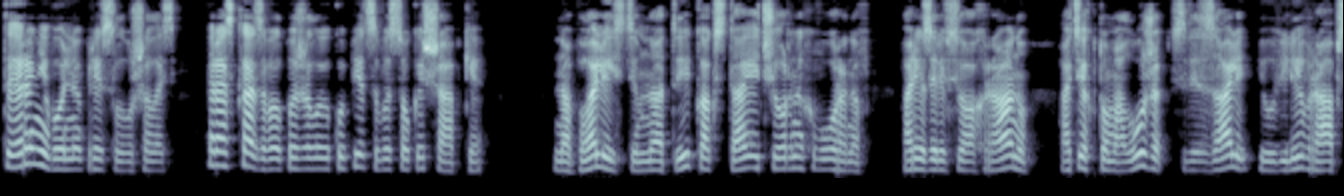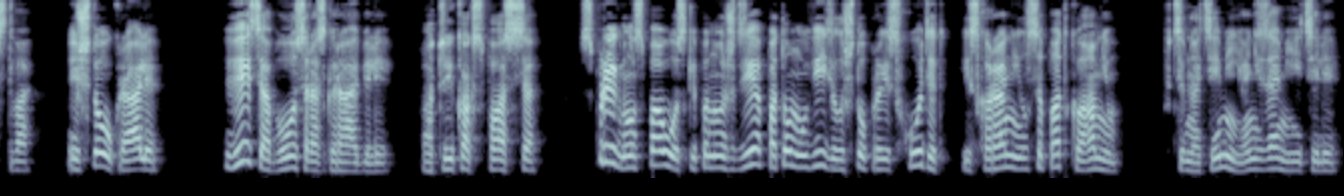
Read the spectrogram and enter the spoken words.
Тера невольно прислушалась. Рассказывал пожилой купец в высокой шапке. Напали из темноты, как стая черных воронов. Порезали всю охрану, а тех, кто моложе, связали и увели в рабство. И что украли? Весь обоз разграбили. А ты как спасся? Спрыгнул с повозки по нужде, потом увидел, что происходит, и схоронился под камнем. В темноте меня не заметили.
